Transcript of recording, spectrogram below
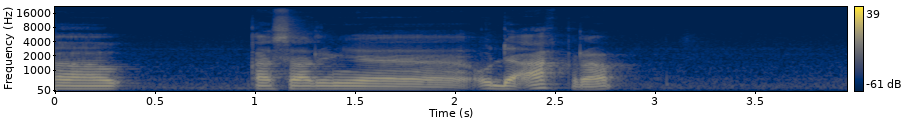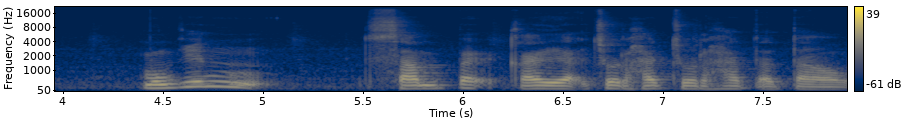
uh, kasarnya udah akrab mungkin sampai kayak curhat-curhat atau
